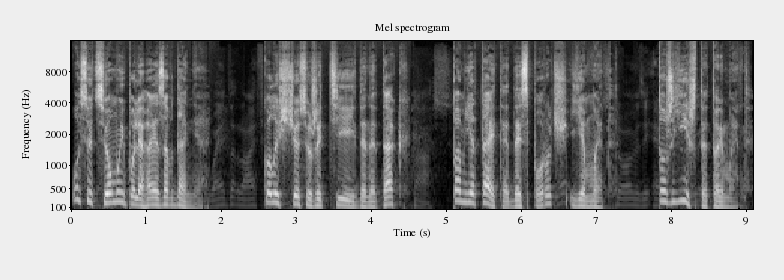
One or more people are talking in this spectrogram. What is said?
Ось у цьому і полягає завдання. Коли щось у житті йде не так, пам'ятайте, десь поруч є мед. Тож їжте той мед.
